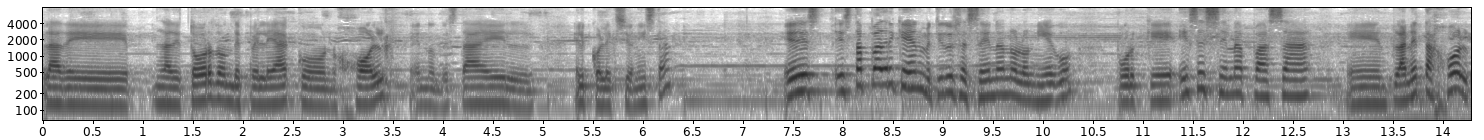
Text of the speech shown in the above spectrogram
la de la de Thor donde pelea con Hulk, en donde está el, el coleccionista. Es, está padre que hayan metido esa escena, no lo niego, porque esa escena pasa en Planeta Hulk,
